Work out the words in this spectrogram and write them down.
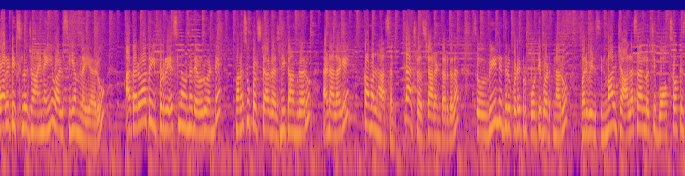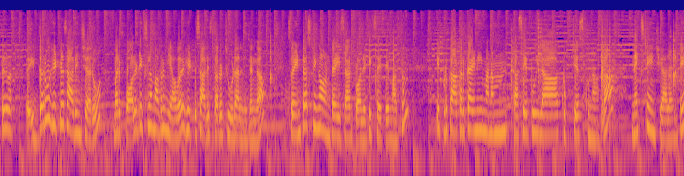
పాలిటిక్స్లో జాయిన్ అయ్యి వాళ్ళు సీఎంలు అయ్యారు. ఆ తర్వాత ఇప్పుడు రేస్లో ఉన్నది ఎవరు అంటే మన సూపర్ స్టార్ రజనీకాంత్ గారు అండ్ అలాగే కమల్ హాసన్ న్యాచురల్ స్టార్ అంటారు కదా. సో వీళ్ళిద్దరు కూడా ఇప్పుడు పోటీ పడుతున్నారు. మరి వీళ్ళ సినిమాలు చాలాసార్లు వచ్చి బాక్స్ ఆఫీస్ దగ్గర ఇద్దరూ హిట్లు సాధించారు. మరి పాలిటిక్స్లో మాత్రం ఎవరు హిట్ సాధిస్తారో చూడాలి నిజంగా. సో ఇంట్రెస్టింగ్గా ఉంటాయి ఈసారి పాలిటిక్స్ అయితే మాత్రం. ఇప్పుడు కాకరకాయని మనం కాసేపు ఇలా కుక్ చేసుకున్నాక నెక్స్ట్ ఏం చేయాలంటే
